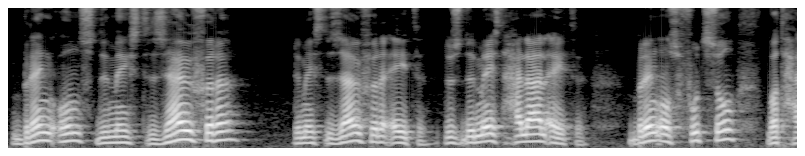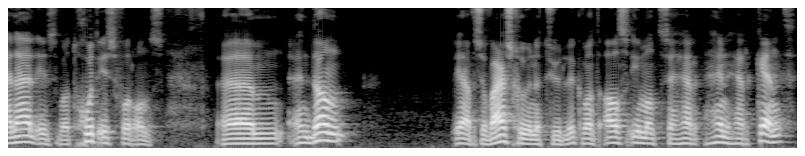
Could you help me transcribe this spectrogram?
breng ons de meest zuivere, de meest zuivere eten. Dus de meest halal eten. Breng ons voedsel wat halal is, wat goed is voor ons. Um, en dan, ja, ze waarschuwen natuurlijk, want als iemand ze her, hen herkent,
